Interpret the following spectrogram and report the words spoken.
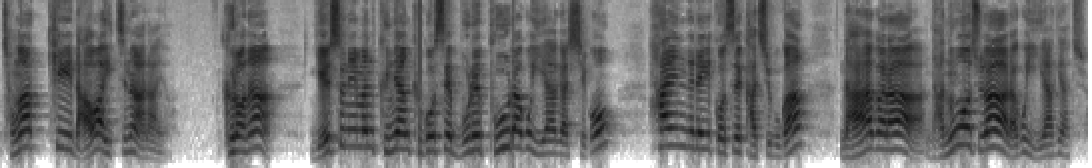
정확히 나와 있지는 않아요. 그러나 예수님은 그냥 그곳에 물을 부으라고 이야기하시고 하인들에게 그것을 가지고 가 나아가라 나누어 주라 라고 이야기하죠.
